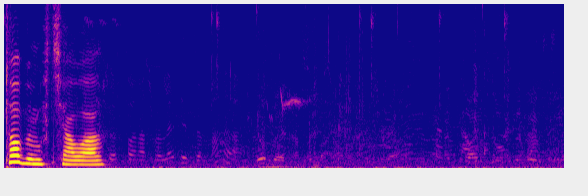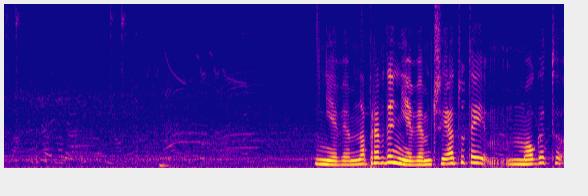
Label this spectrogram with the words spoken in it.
to bym chciała. Nie wiem, naprawdę nie wiem, czy ja tutaj mogę to.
